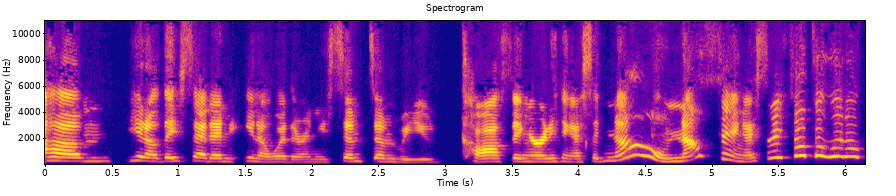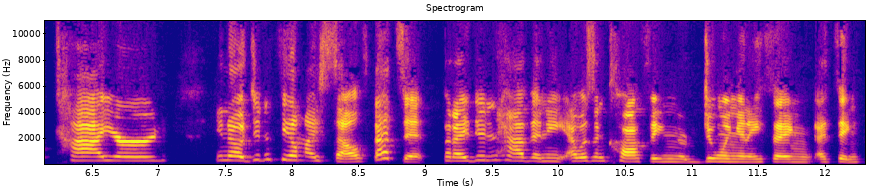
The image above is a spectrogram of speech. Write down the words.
um, you know, they said, and, you know, were there any symptoms? Were you coughing or anything? I said, no, nothing. I said, I felt a little tired. You know, didn't feel myself. That's it. But I didn't have any, I wasn't coughing or doing anything, I think,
